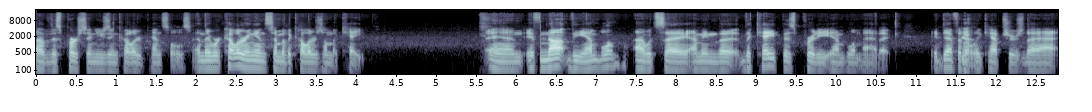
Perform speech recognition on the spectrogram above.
of this person using colored pencils, and they were coloring in some of the colors on the cape. And if not the emblem, I would say, I mean, the the cape is pretty emblematic. It definitely captures that,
